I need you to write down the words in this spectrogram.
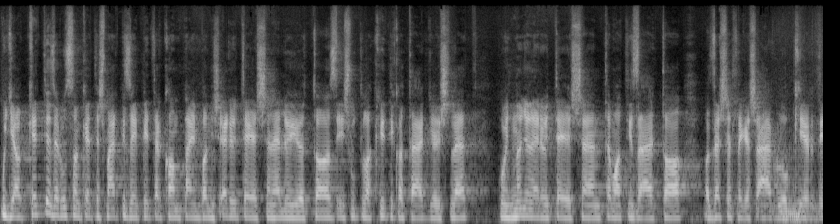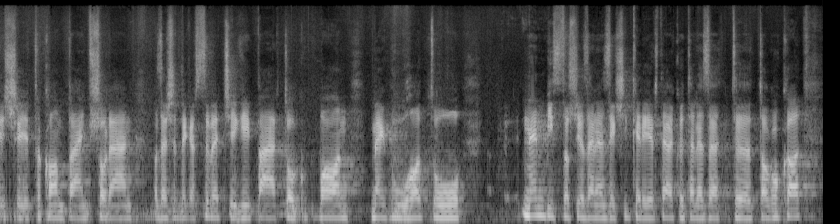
Ugye a 2022-es Márkizai Péter kampányban is erőteljesen előjött az, és utólag kritikatárgya is lett, hogy nagyon erőteljesen tematizálta az esetleges áruló kérdését a kampány során, az esetleges szövetségi pártokban megbúható nem biztos, hogy az ellenzék sikerért elkötelezett tagokat.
